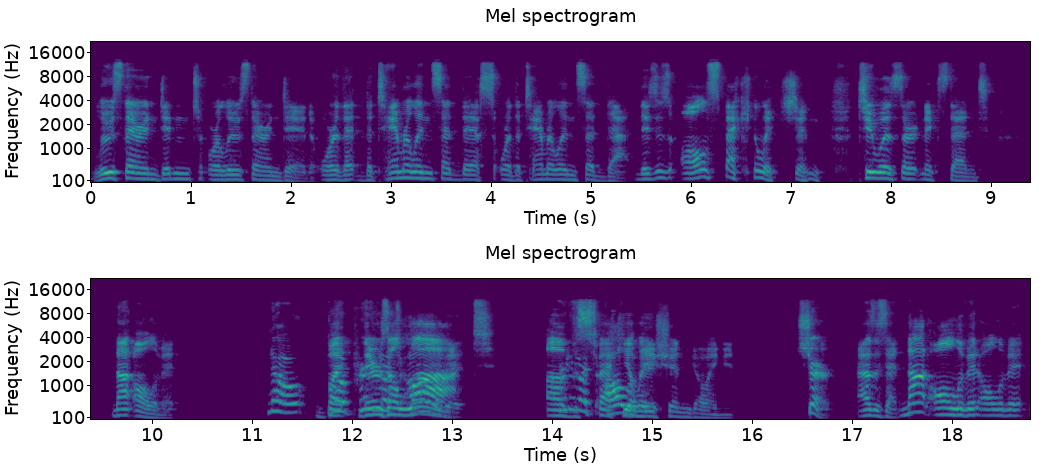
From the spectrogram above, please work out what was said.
Lews Therin didn't or Lews Therin did, or that the Tamyrlin said this or the Tamyrlin said that. This is all speculation to a certain extent. Not all of it, No, but no, there's a of lot of, Pretty much all of speculation going in. Sure, as I said, not all of it, all of it,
